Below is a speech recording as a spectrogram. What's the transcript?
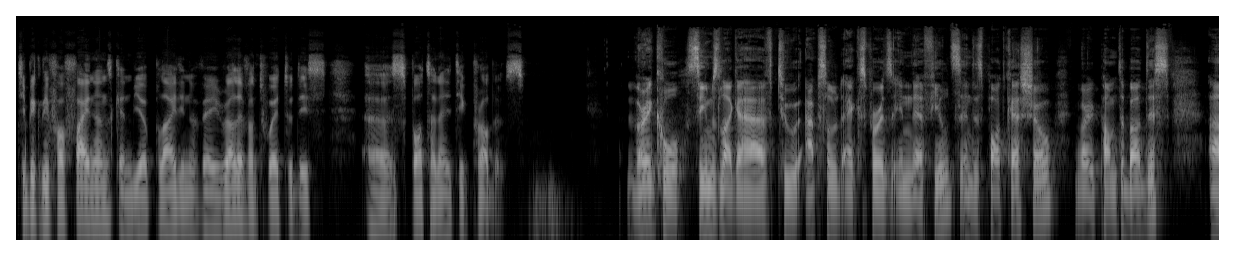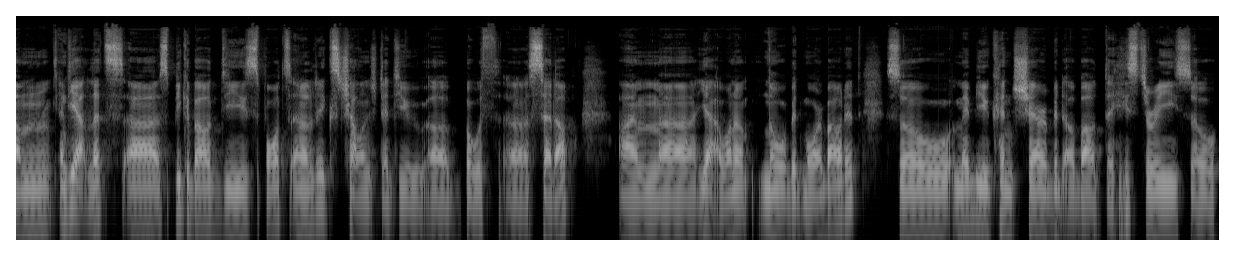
typically for finance can be applied in a very relevant way to these sport analytic problems. Very cool. Seems like I have two absolute experts in their fields in this podcast show. Very pumped about this. Um, and yeah, let's uh, speak about the sports analytics challenge that you uh, both uh, set up. I'm uh, yeah, I want to know a bit more about it. So maybe you can share a bit about the history. So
